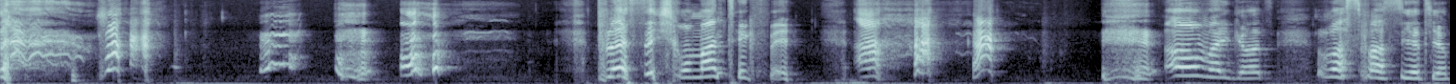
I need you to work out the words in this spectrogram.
Plötzlich Romantikfilm. oh mein Gott. Was passiert hier?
